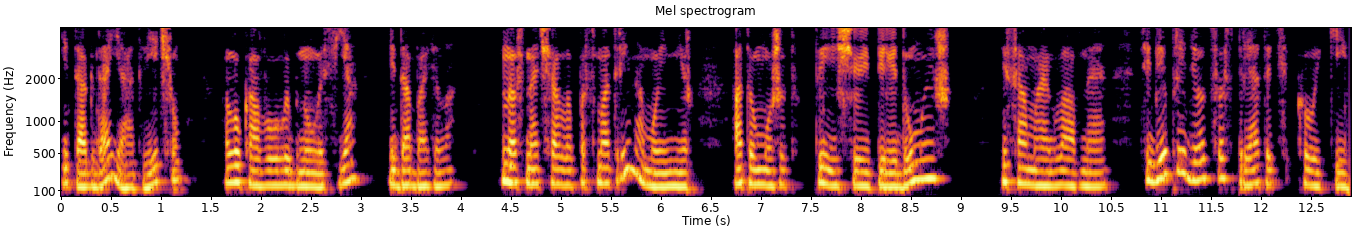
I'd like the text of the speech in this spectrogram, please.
и тогда я отвечу». Лукаво улыбнулась я и добавила. «Но сначала посмотри на мой мир, а то, может, ты еще и передумаешь. И самое главное, тебе придется спрятать клыки».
